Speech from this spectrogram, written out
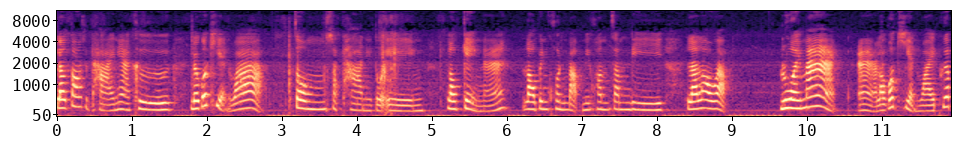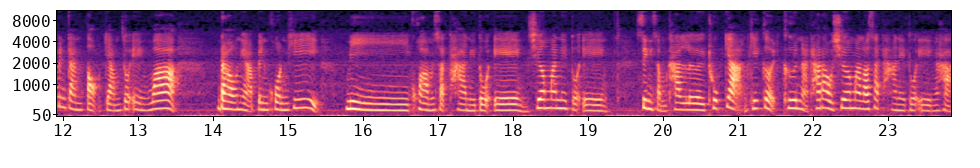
แล้วตอนสุดท้ายเนี่ยคือเบลก็เขียนว่าจงศรัทธาในตัวเอง เราเก่งนะ เราเป็นคนแบบมีความจำดี แล้วเราแบบรวยมากอ่าเราก็เขียนไว้เพื่อเป็นการตอกย้ำตัวเองว่า เราเนี่ยเป็นคนที่มีความศรัทธาในตัวเอง เชื่อมั่นในตัวเอง สิ่งสำคัญเลยทุกอย่างที่เกิดขึ้นน่ะถ้าเราเชื่อมั่นแล้วศรัทธาในตัวเองอะค่ะ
